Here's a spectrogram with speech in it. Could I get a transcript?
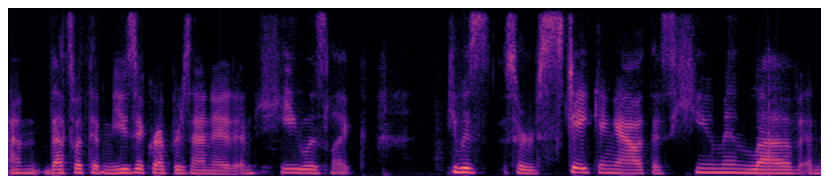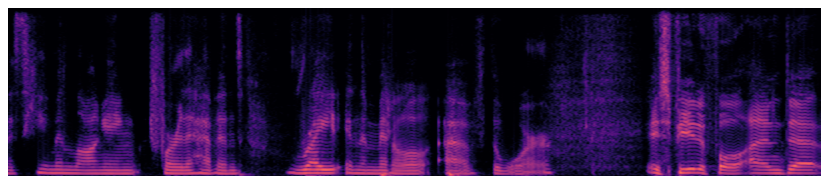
Um, that's what the music represented. And he was like he was sort of staking out this human love and this human longing for the heavens right in the middle of the war it's beautiful. And uh,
